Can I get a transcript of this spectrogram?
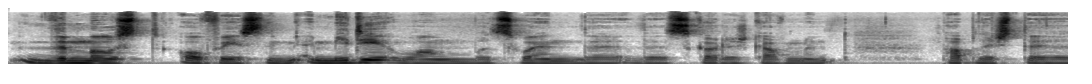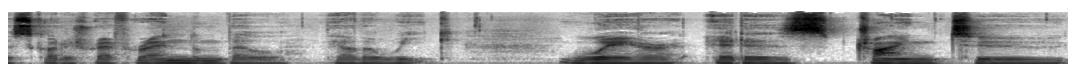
The most obvious and immediate one was when the, the Scottish government published the Scottish referendum bill the other week, where it is trying to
